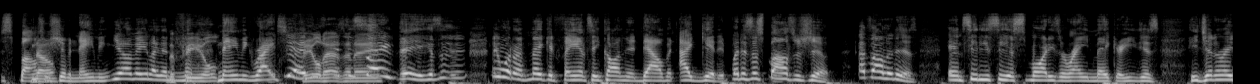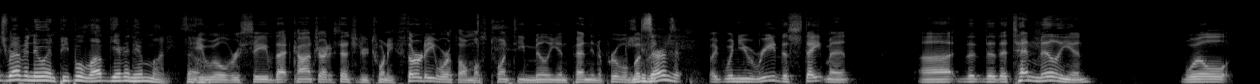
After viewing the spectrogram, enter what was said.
sponsorship and naming? You know what I mean? Like The na- field. naming rights. Yeah, Field it's, has it's the name. same thing. A, they want to make it fancy, call it an endowment. I get it, but it's a sponsorship. That's all it is. And CDC is smart. He's a rainmaker. He just he generates revenue, and people love giving him money. So He will receive that contract extension through 2030, worth almost 20 million pending approval. He deserves it. Like when you read the statement, uh, the, the the 10 million will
